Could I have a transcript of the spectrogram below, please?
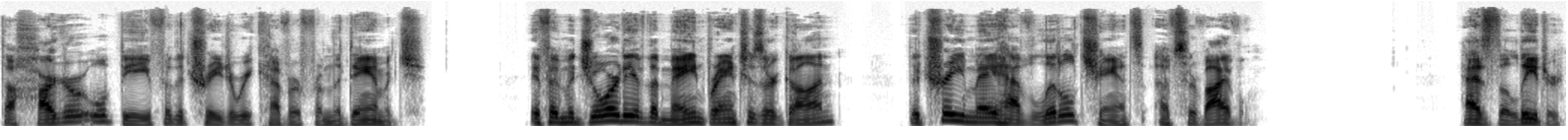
the harder it will be for the tree to recover from the damage. If a majority of the main branches are gone, the tree may have little chance of survival. Has the leader,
